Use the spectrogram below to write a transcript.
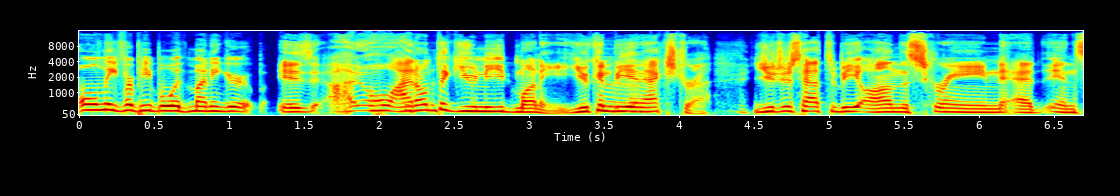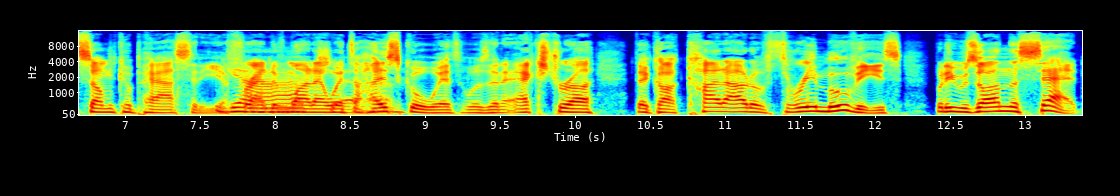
only for people with money group? Is I oh I don't think you need money. You can be an extra. You just have to be on the screen at in some capacity. A friend of mine I went to high school with was an extra that got cut out of three movies, but he was on the set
